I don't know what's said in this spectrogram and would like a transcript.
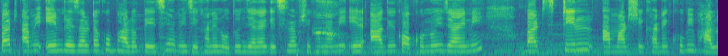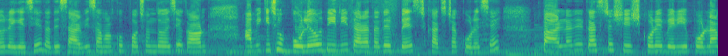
বাট আমি এন্ড রেজাল্টটা খুব ভালো পেয়েছি। আমি যেখানে নতুন জায়গায় গেছিলাম, সেখানে আমি এর আগে কখনোই যাইনি। বাট স্টিল আমার সেখানে খুবই ভালো লেগেছে। তাদের সার্ভিস আমার খুব পছন্দ হয়েছে। কারণ আমি কিছু বলেও দিইনি, তারা তাদের বেস্ট কাজটা করেছে। পার্লারের কাজটা শেষ করে বেরিয়ে পড়লাম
